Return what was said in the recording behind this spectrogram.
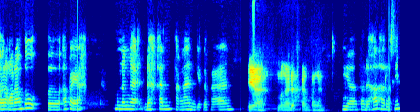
orang-orang tuh uh, apa ya menengadahkan tangan gitu kan iya mengadahkan tangan iya padahal harusnya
